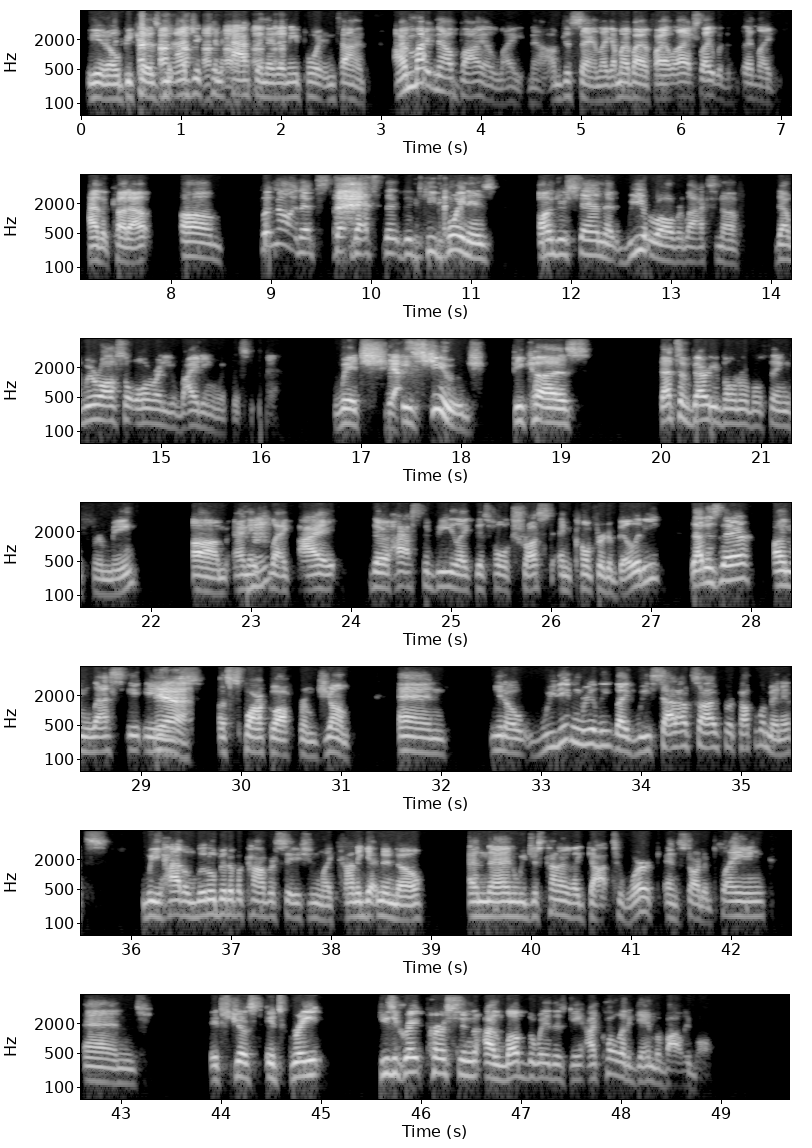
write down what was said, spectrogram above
you know because magic can happen at any point in time. I might now buy a light. Now I'm just saying, like I might buy a flashlight with and like have it cut out. Um, but no, that's that, that's the, the key point is understand that we are all relaxed enough that we're also already writing with this man, which Yes. is huge because that's a very vulnerable thing for me. Um, and it's like I there has to be like this whole trust and comfortability that is there unless it is Yeah. a spark off from jump. And you know, we didn't really like we sat outside for a couple of minutes. We had a little bit of a conversation, like kind of getting to know, and then we just kind of like got to work and started playing. And it's just it's great. He's a great person. I love the way this game. I call it a game of volleyball.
